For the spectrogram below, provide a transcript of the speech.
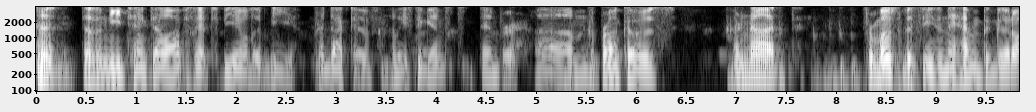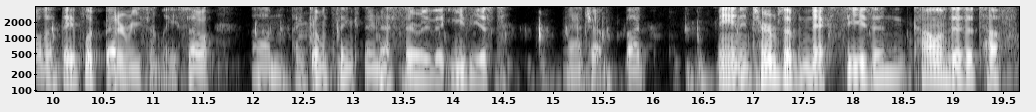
doesn't need Tank Dell opposite to be able to be productive, at least against Denver. Um, the Broncos are not for most of the season they haven't been good, although they've looked better recently. So um, I don't think they're necessarily the easiest matchup. But man, in terms of next season, Collins is a tough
